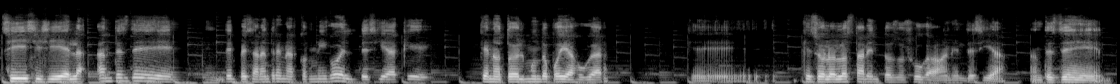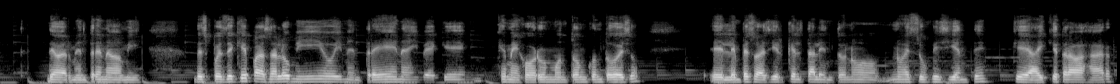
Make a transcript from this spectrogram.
Sí, sí, sí. Él antes de, de empezar a entrenar conmigo, él decía que, que, no todo el mundo podía jugar, que, que, solo los talentosos jugaban, él decía, antes de, de, haberme entrenado a mí. Después de que pasa lo mío y me entrena y ve que, que mejoro un montón con todo eso, él empezó a decir que el talento no, no es suficiente, que hay que trabajar,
